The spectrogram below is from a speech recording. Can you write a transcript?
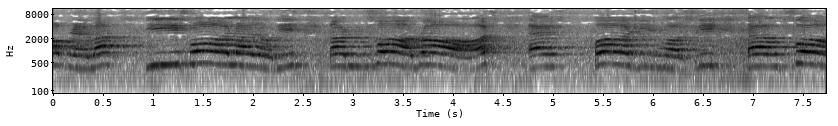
umbrella. mostly uh, four.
